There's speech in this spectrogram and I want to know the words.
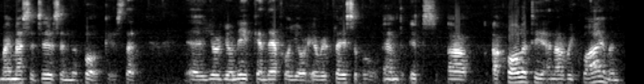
my message is in the book. Is that uh, you're unique and therefore you're irreplaceable, and it's a, a quality and a requirement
